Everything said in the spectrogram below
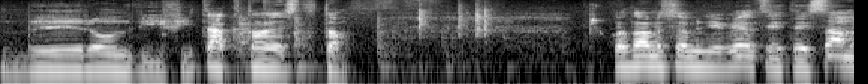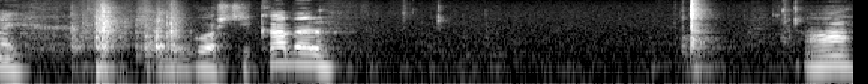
Byron Wi-Fi. Tak, to jest to. Przykładamy sobie mniej więcej tej samej długości kabel. O.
